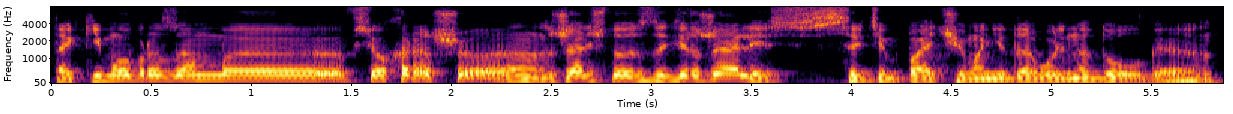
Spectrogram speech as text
Таким образом, э, все хорошо. Жаль, что задержались с этим патчем они довольно долго.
